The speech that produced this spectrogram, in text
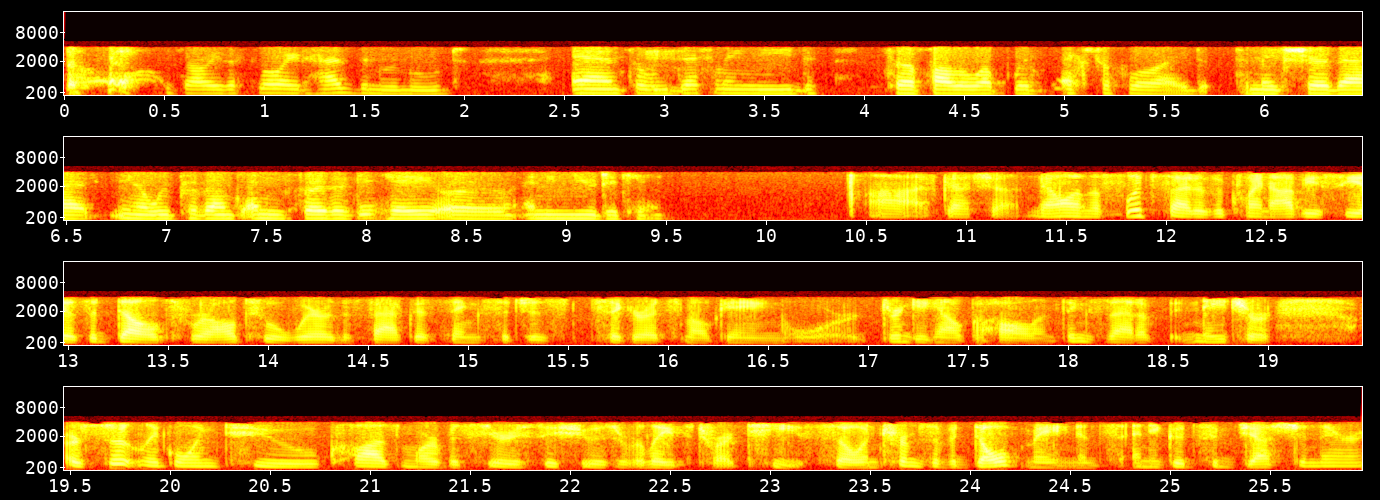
sorry the fluoride has been removed, and so we mm-hmm. definitely need to follow up with extra fluoride to make sure that you know we prevent any further decay or any new decay. Ah, I've gotcha. Now, on the flip side of the coin, obviously, as adults, we're all too aware of the fact that things such as cigarette smoking or drinking alcohol and things of that nature are certainly going to cause more of a serious issue as it relates to our teeth. So, in terms of adult maintenance, any good suggestion there?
